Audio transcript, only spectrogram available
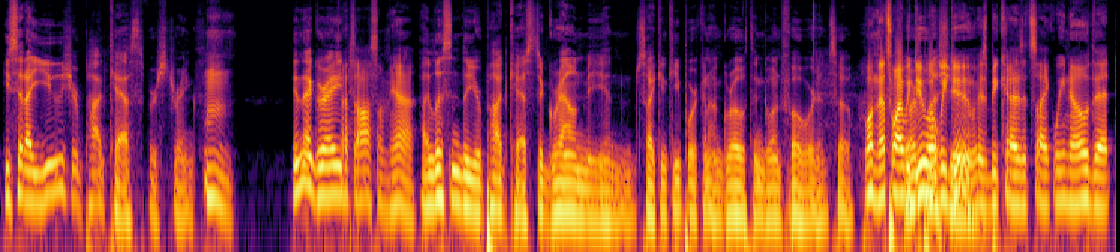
He said, I use your podcast for strength. Mm, Isn't that great? that's awesome. Yeah. I listen to your podcast to ground me and so I can keep working on growth and going forward. And so, Well, and that's why we Lord do what we you. do is because it's like we know that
